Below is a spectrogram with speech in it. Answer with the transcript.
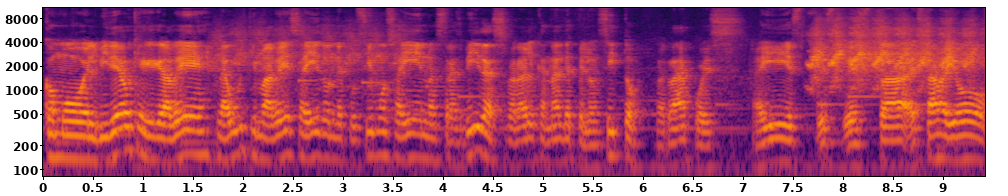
como el video que grabé la última vez ahí donde pusimos ahí en nuestras vidas, para El canal de Peloncito, ¿verdad? Pues ahí está, estaba yo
